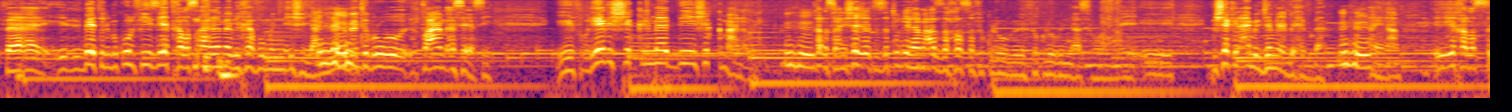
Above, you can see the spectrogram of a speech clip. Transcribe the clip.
فالبيت اللي بيكون فيه زيت خلاص أهله ما بيخافوا من شيء يعني لأنه بيعتبروه طعام أساسي. إيه، غير الشق المادي شق معنوي. خلص يعني شجرة الزيتون لها معزة خاصة في قلوب في قلوب الناس هون. إيه، إيه، بشكل عام الجميع بيحبها. أي نعم. إيه، خلص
